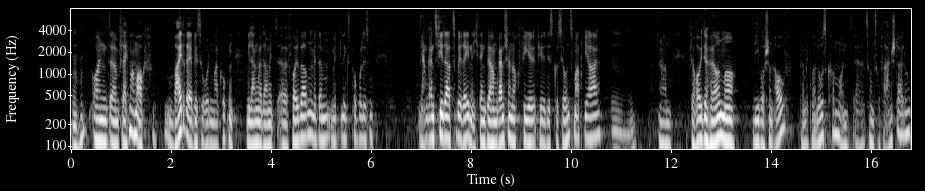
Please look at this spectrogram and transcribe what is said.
Mhm. Und ähm, vielleicht machen wir auch weitere Episoden. Mal gucken, wie lange wir damit äh, voll werden mit dem mit Linkspopulismus. Wir haben ganz viel da zu bereden. Ich denke, wir haben ganz schön noch viel, viel Diskussionsmaterial. Mhm. Ähm, für heute hören wir lieber schon auf, damit wir loskommen und äh, zu unserer Veranstaltung.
